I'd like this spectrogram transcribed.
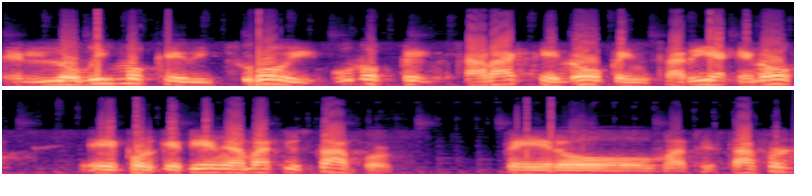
Eh, lo mismo que Detroit. Uno pensará que no, pensaría que no, eh, porque tienen a Matthew Stafford pero Matthew Stafford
